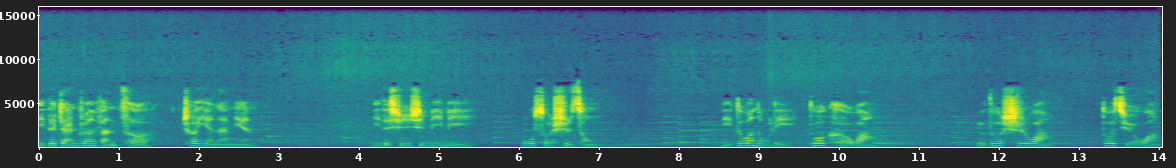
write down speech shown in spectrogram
你的辗转反侧，彻夜难眠；你的寻寻觅觅，无所适从。你多努力，多渴望，有多失望，多绝望。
